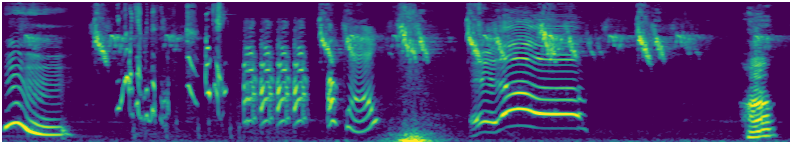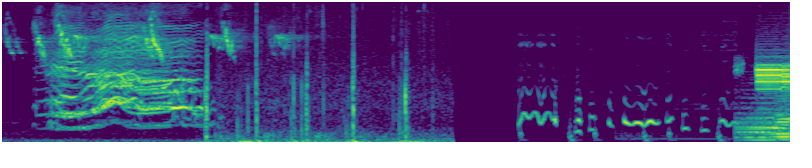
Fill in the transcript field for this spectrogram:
Hmm. Okay. Hello? Huh? Huh?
